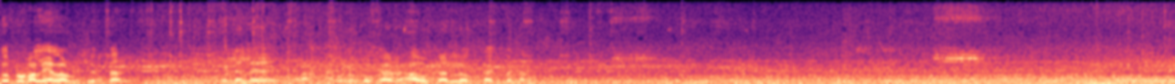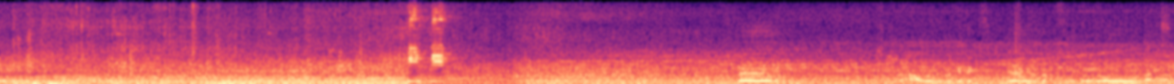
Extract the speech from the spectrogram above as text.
তো টোটালি অ্যালাউড হচ্ছে হোটেলে কোনো প্রকার আউটার লোক থাকবে না আলোগুলোকে দেখছি ও লাগছে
